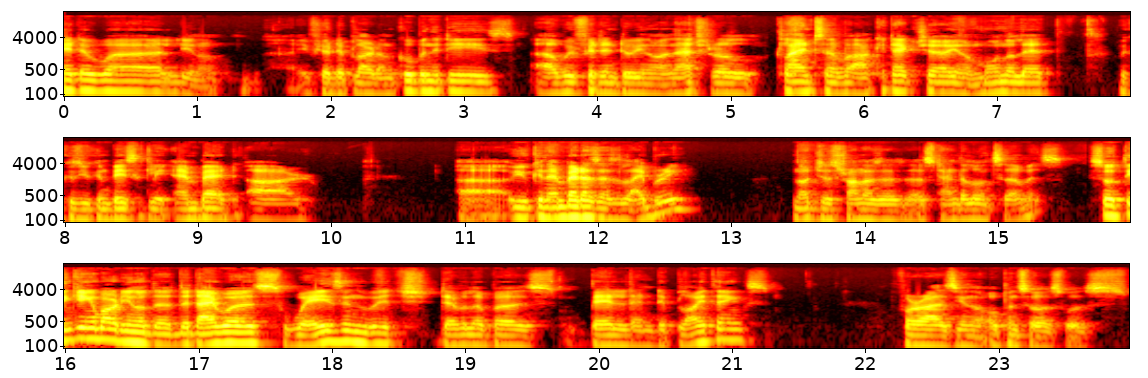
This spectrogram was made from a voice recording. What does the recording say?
native world. You know, if you're deployed on Kubernetes, uh, we fit into you know a natural client server architecture. You know, monolith because you can basically embed our uh, you can embed us as a library, not just run us as a standalone service. So thinking about you know the the diverse ways in which developers build and deploy things, for us, you know, open source was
